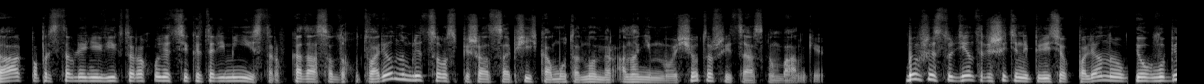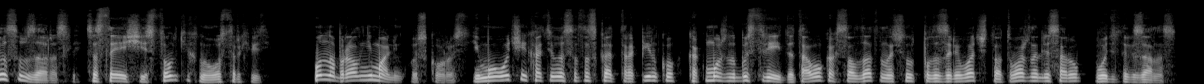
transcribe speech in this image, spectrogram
Так, по представлению Виктора, ходят секретари министров, когда с одухотворенным лицом спешат сообщить кому-то номер анонимного счета в швейцарском банке. Бывший студент решительно пересек поляну и углубился в заросли, состоящие из тонких, но острых ветвей. Он набрал немаленькую скорость. Ему очень хотелось отыскать тропинку как можно быстрее, до того, как солдаты начнут подозревать, что отважный лесоруб водит их за нос.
